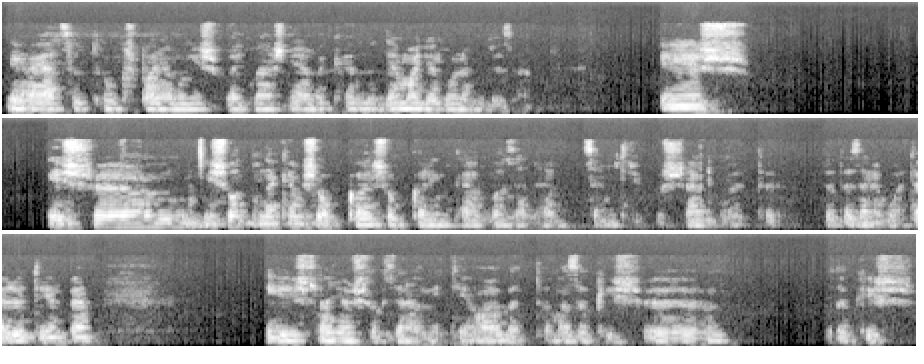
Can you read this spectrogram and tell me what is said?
Néha játszottunk spanyolul is, vagy más nyelveken, de magyarul nem igazán. És, és, és ott nekem sokkal, sokkal inkább a zene centrikusság volt, tehát a zene volt előtérben, és nagyon sok zene, amit én hallgattam, azok is azok is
